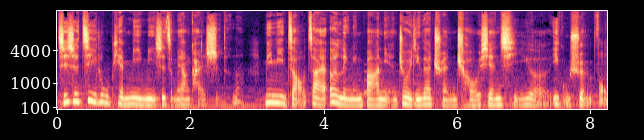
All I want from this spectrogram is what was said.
其实纪录片《秘密》是怎么样开始的呢？《秘密早在二零零八年就已经在全球掀起一个一股旋风。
